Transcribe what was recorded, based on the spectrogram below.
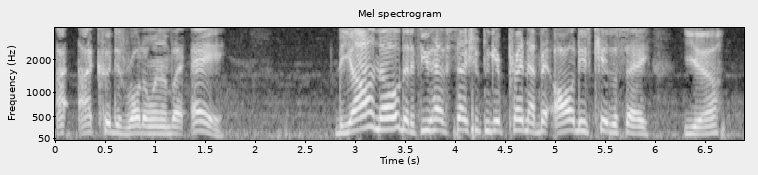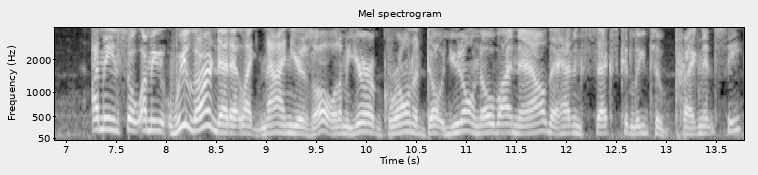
I, I could just roll them with them. But hey, do y'all know that if you have sex, you can get pregnant? I bet all these kids will say, yeah. I mean, so I mean, we learned that at like nine years old. I mean, you're a grown adult. You don't know by now that having sex could lead to pregnancy.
